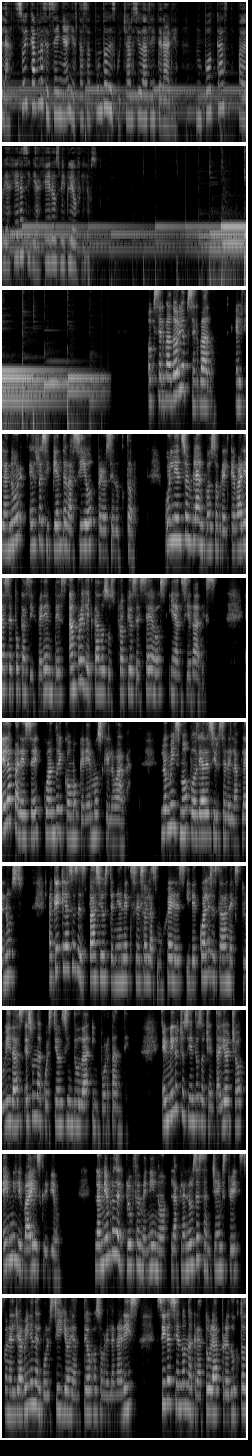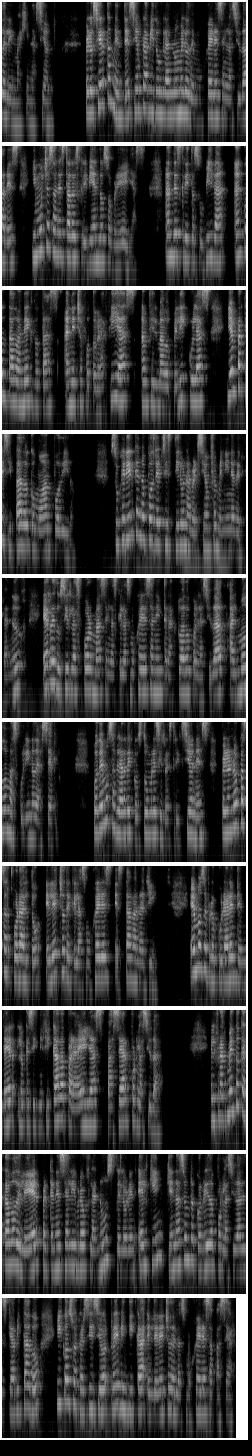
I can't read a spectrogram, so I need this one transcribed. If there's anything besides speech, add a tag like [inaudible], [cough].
Hola, soy Carla Ceseña y estás a punto de escuchar Ciudad Literaria, un podcast para viajeras y viajeros bibliófilos. Observador y observado. El flanur es recipiente vacío pero seductor. Un lienzo en blanco sobre el que varias épocas diferentes han proyectado sus propios deseos y ansiedades. Él aparece cuando y cómo queremos que lo haga. Lo mismo podría decirse de la planús. ¿A qué clases de espacios tenían acceso las mujeres y de cuáles estaban excluidas es una cuestión sin duda importante. En 1888, Amy Levi escribió, la miembro del club femenino, la Flanús de St. James Street, con el llavín en el bolsillo y anteojos sobre la nariz, sigue siendo una criatura producto de la imaginación. Pero ciertamente siempre ha habido un gran número de mujeres en las ciudades y muchas han estado escribiendo sobre ellas han descrito su vida, han contado anécdotas, han hecho fotografías, han filmado películas y han participado como han podido. Sugerir que no podría existir una versión femenina del flaneur es reducir las formas en las que las mujeres han interactuado con la ciudad al modo masculino de hacerlo. Podemos hablar de costumbres y restricciones, pero no pasar por alto el hecho de que las mujeres estaban allí. Hemos de procurar entender lo que significaba para ellas pasear por la ciudad el fragmento que acabo de leer pertenece al libro Flanús de Loren Elkin, quien hace un recorrido por las ciudades que ha habitado y con su ejercicio reivindica el derecho de las mujeres a pasear.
